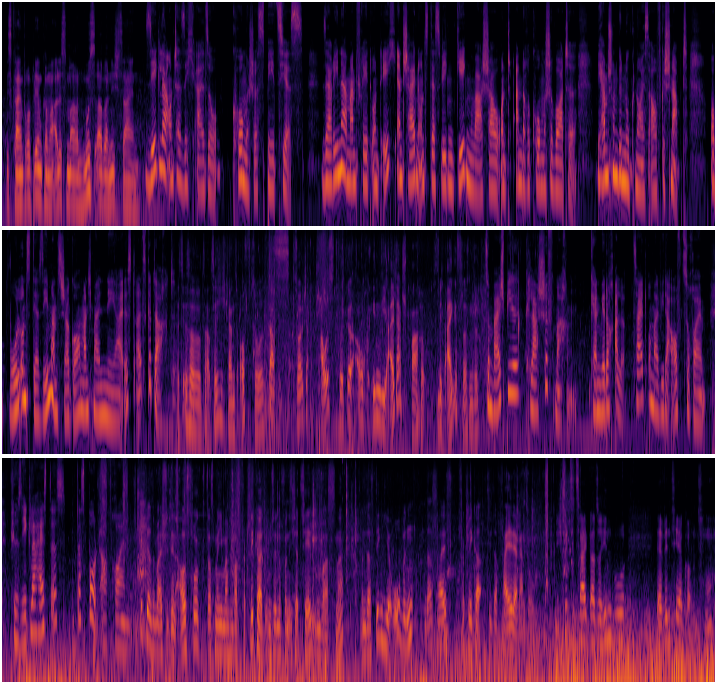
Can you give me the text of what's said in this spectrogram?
ist kein Problem, kann man alles machen, muss aber nicht sein. Segler unter sich also. Komische Spezies. Sarina, Manfred und ich entscheiden uns deswegen gegen Warschau und andere komische Worte. Wir haben schon genug Neues aufgeschnappt. Obwohl uns der Seemannsjargon manchmal näher ist als gedacht. Es ist also tatsächlich ganz oft so, dass solche Ausdrücke auch in die Alltagssprache mit eingeflossen sind. Zum Beispiel klar Schiff machen. Kennen wir doch alle. Zeit, um mal wieder aufzuräumen. Für Segler heißt es, das Boot aufräumen. Es gibt ja zum Beispiel den Ausdruck, dass man jemandem was verklickert, im Sinne von ich erzähle ihm was. Ne? Und das Ding hier oben, das heißt Verklicker, dieser Pfeil, der ganz oben. Die Spitze zeigt also hin, wo der Wind herkommt. Ne?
